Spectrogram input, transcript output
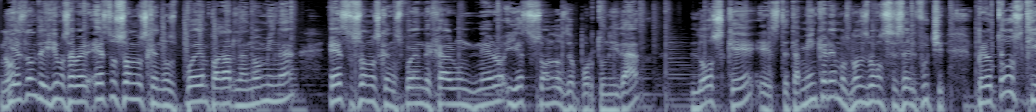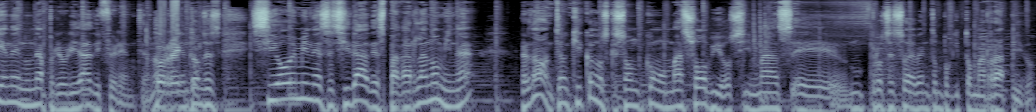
¿no? Y es donde dijimos, a ver, estos son los que nos pueden pagar la nómina, estos son los que nos pueden dejar un dinero y estos son los de oportunidad, los que este, también queremos, no les vamos a hacer el fuchi, pero todos tienen una prioridad diferente, ¿no? Correcto. Entonces, si hoy mi necesidad es pagar la nómina, perdón, tengo que ir con los que son como más obvios y más, eh, un proceso de venta un poquito más rápido.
